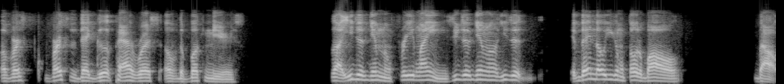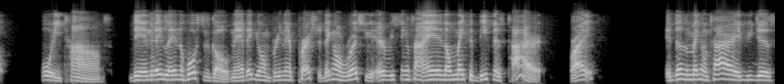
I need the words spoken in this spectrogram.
uh, versus versus that good pass rush of the Buccaneers. Like you just giving them free lanes. You just giving them you just if they know you're gonna throw the ball about forty times, then they letting the horses go. Man, they gonna bring that pressure. They gonna rush you every single time, and it don't make the defense tired, right? It doesn't make them tired if you just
